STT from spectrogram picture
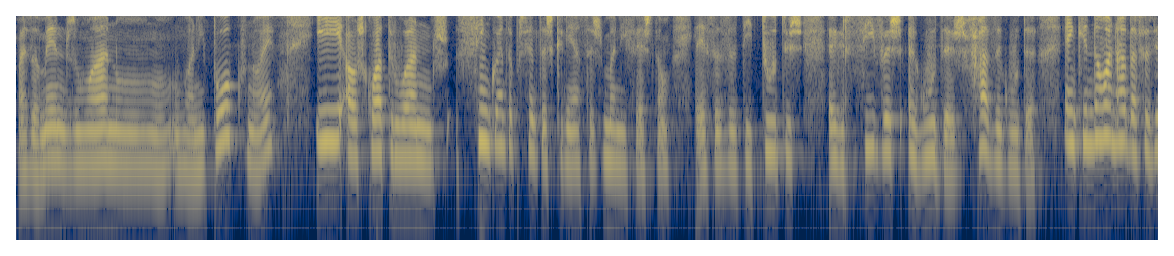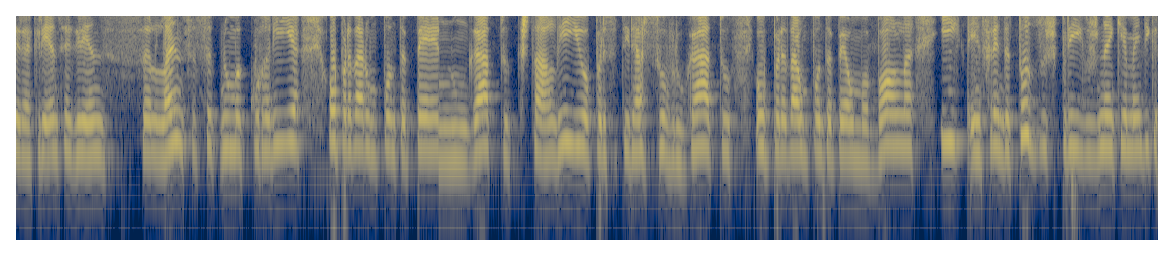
Mais ou menos um ano, um, um ano e pouco, não é? E aos quatro anos, 50% das crianças manifestam essas atitudes agressivas agudas, fase aguda, em que não há nada a fazer à criança, a criança lança-se numa correria ou para dar um pontapé num gato que está ali, ou para se tirar sobre o gato, ou para dar um pontapé a uma bola e enfrenta todos os perigos, nem que a mãe diga,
